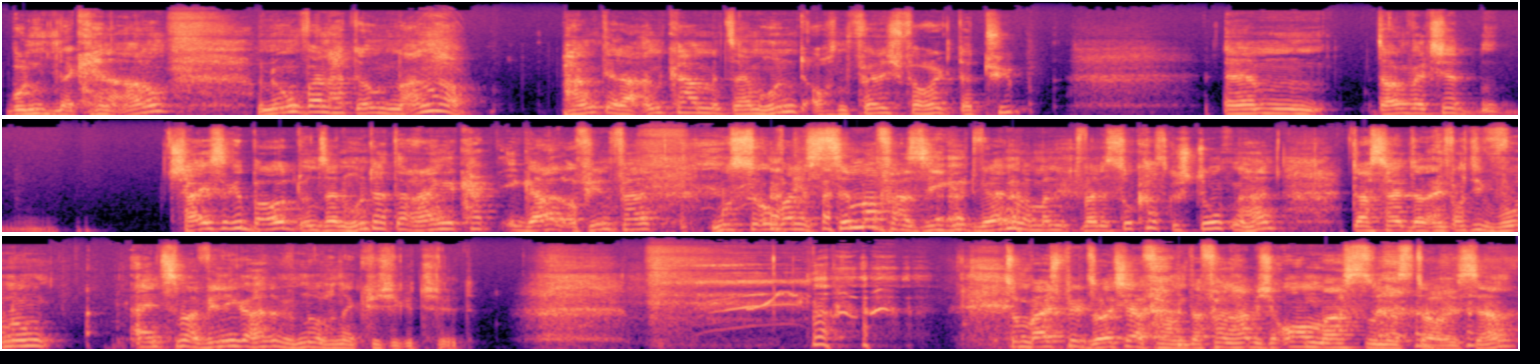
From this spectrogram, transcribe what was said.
zugebunden, keine Ahnung. Und irgendwann hat irgendein anderer Punk, der da ankam mit seinem Hund, auch ein völlig verrückter Typ, ähm, da irgendwelche Scheiße gebaut und sein Hund hat da reingekackt. Egal, auf jeden Fall musste irgendwann das Zimmer versiegelt werden, weil, man, weil es so krass gestunken hat, dass halt dann einfach die Wohnung ein Zimmer weniger hatte und nur noch in der Küche gechillt. Zum Beispiel solche Erfahrungen, davon habe ich en masse so eine Storys, ja.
